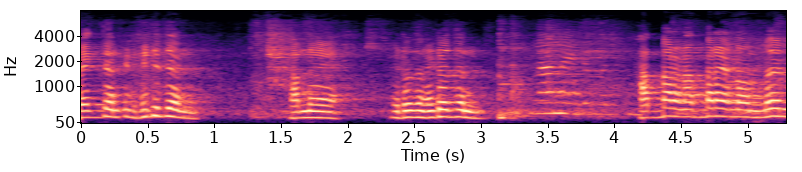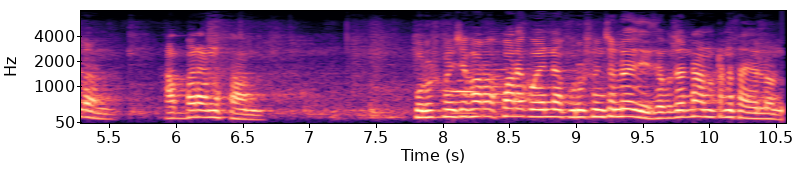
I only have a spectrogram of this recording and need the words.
দেন দেন হেঁটে দেন। আপনি এটা দেন এটা দেন। হাত বাড়ান হাত বাড়ান লন, লই লন, হাত বাড়ান খান পুরুষ মানুষ পরে পরে কই না, পুরুষ মানুষ লয়ে দিয়েছে বুঝলেন না? আমটা চাই লন।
